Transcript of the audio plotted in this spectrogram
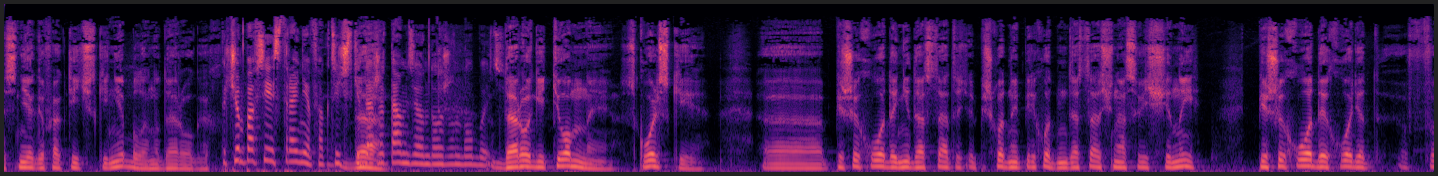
Снега фактически не было на дорогах. Причем по всей стране фактически, да. даже там, где он должен был быть. Дороги темные, скользкие, пешеходы недостаточно, пешеходные переходы недостаточно освещены, пешеходы ходят в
